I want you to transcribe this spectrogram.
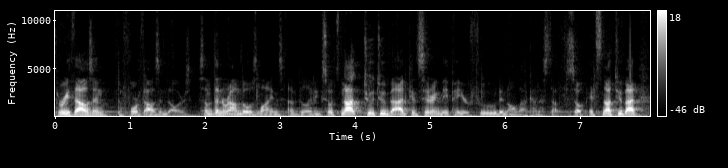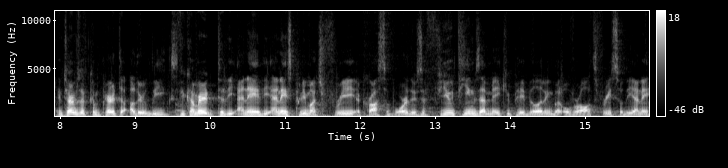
3000 to $4,000, something around those lines of billeting. So it's not too, too bad considering they pay your food and all that kind of stuff. So it's not too bad. In terms of compared to other leagues, if you compare it to the NA, the NA is pretty much free across the board. There's a few teams that make you pay billeting, but overall it's free. So the NA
